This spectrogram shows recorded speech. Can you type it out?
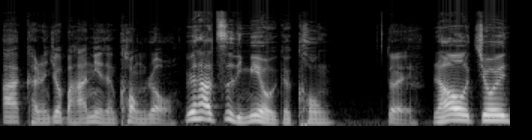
啊，可能就把它念成控肉，因为它的字里面有一个空，对，然后就会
